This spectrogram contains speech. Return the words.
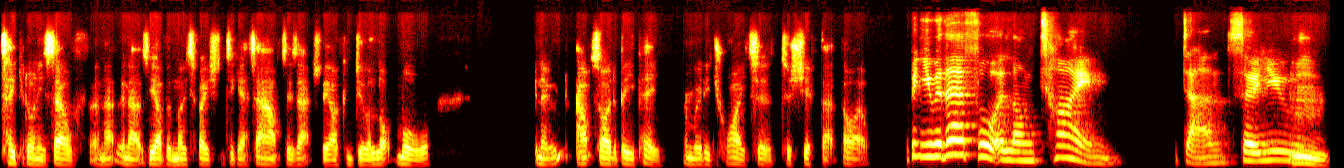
take it on yourself. And, that, and that's the other motivation to get out is actually i can do a lot more you know outside of bp and really try to to shift that dial. But you were there for a long time dan. So you mm.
